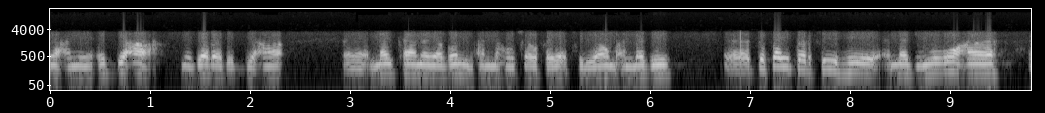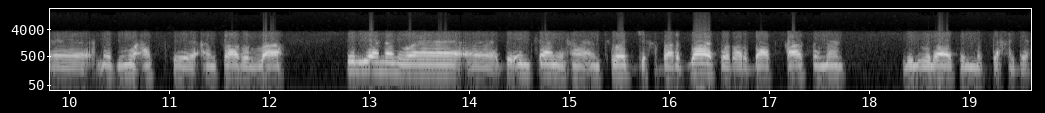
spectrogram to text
يعني ادعاء مجرد ادعاء من كان يظن أنه سوف يأتي اليوم الذي تسيطر فيه مجموعة مجموعة أنصار الله. في اليمن وبإمكانها أن توجه ضربات وضربات قاسمه للولايات المتحدة.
